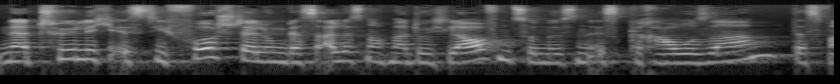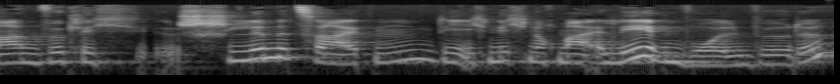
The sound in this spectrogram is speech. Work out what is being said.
Natürlich ist die Vorstellung, das alles nochmal durchlaufen zu müssen, ist grausam. Das waren wirklich schlimme Zeiten, die ich nicht nochmal erleben wollen würde.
